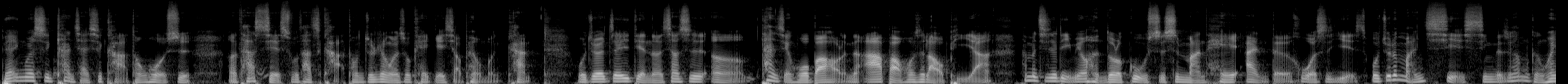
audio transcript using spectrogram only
不要因为是看起来是卡通，或者是呃他写书他是卡通，就认为说可以给小朋友们看。我觉得这一点呢，像是呃探险活宝好了，那阿宝或是老皮呀，他们其实里面有很多的故事是蛮黑暗的，或者是也我觉得蛮血腥的，就他们可能会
